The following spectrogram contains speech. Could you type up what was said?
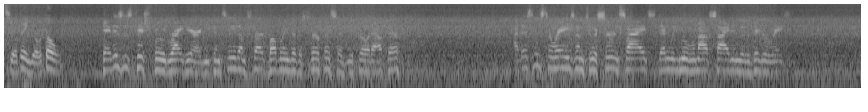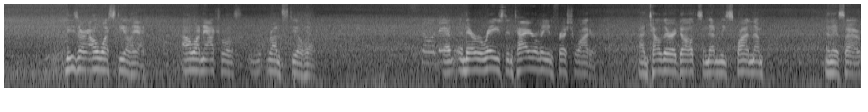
结队游动。Okay, this is fish food right here, and you can see them start bubbling to the surface as you throw it out there. This is to raise them to a certain size, then we move them outside into the bigger race. These are Alwa steelhead. Alwa Naturals run steelhead. So then And, and they're raised entirely in fresh water until they're adults, and then we spawn them. And it's a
